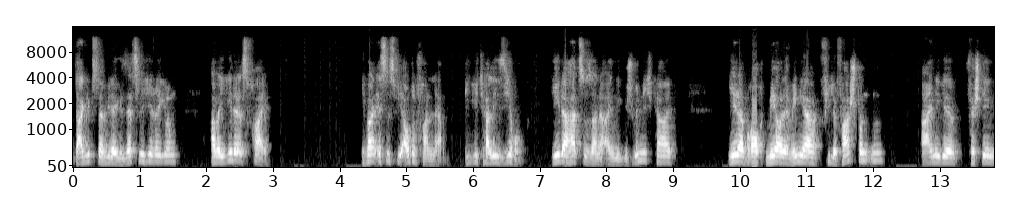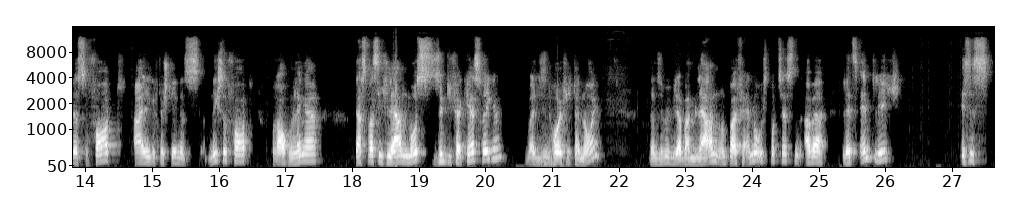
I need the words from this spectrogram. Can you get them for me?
Da gibt es dann wieder gesetzliche Regelungen. Aber jeder ist frei. Ich meine, es ist wie Autofahren lernen. Digitalisierung. Jeder hat so seine eigene Geschwindigkeit. Jeder braucht mehr oder weniger viele Fahrstunden. Einige verstehen das sofort, einige verstehen das nicht sofort, brauchen länger. Das, was ich lernen muss, sind die Verkehrsregeln, weil die sind häufig dann neu. Dann sind wir wieder beim Lernen und bei Veränderungsprozessen. Aber letztendlich ist es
